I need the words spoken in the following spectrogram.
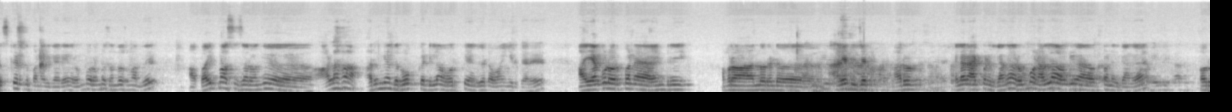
ரிஸ்க் எடுத்து பண்ணியிருக்காரு ரொம்ப ரொம்ப சந்தோஷமாக இருந்தது. ஃபைட் மாஸ்டர் சார் வந்து அழகாக அருமையாக அந்த ரோப் கட்டிலாம் ஒர்க்கு எங்ககிட்ட வாங்கியிருக்காரு. என் கூட ஒர்க் பண்ண ஹென்றி அப்புறம் இன்னும் ரெண்டு ஏ டு ஜெட் அருண் எல்லோரும் ஆக்ட் பண்ணியிருக்காங்க. ரொம்ப நல்லா அவங்களும் ஒர்க் பண்ணியிருக்காங்க. அவர்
